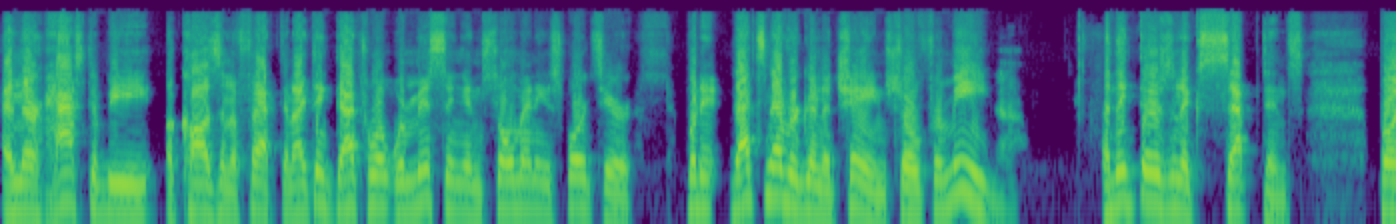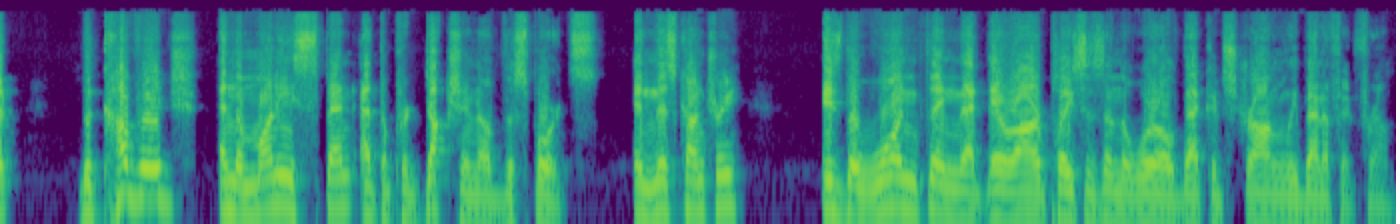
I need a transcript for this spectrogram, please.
And there has to be a cause and effect. And I think that's what we're missing in so many sports here. But it, that's never going to change. So for me, no. I think there's an acceptance. But the coverage and the money spent at the production of the sports in this country is the one thing that there are places in the world that could strongly benefit from.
